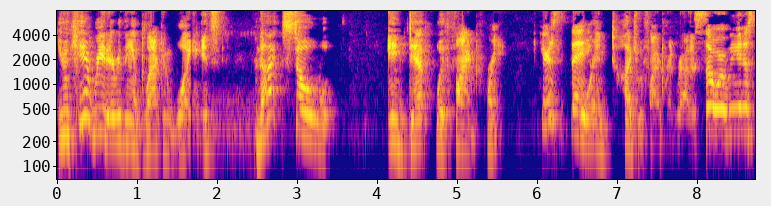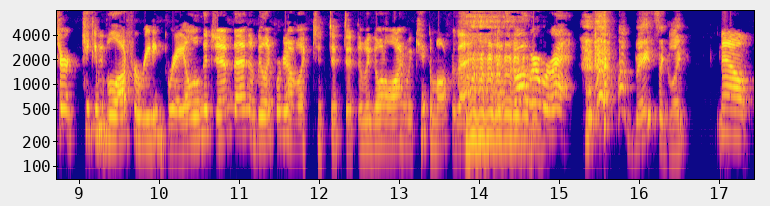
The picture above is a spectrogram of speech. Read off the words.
you can't read everything in black and white. It's not so in depth with fine print, Here's the thing. or in touch with fine print, rather. So are we gonna start kicking people out for reading Braille in the gym? Then it'll be like we're gonna have like we going along and we kick them out for that? That's about where we're at. Basically. Now,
